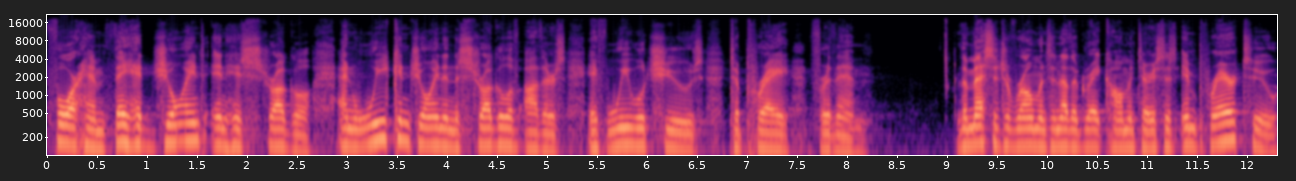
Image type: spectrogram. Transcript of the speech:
for him. They had joined in his struggle, and we can join in the struggle of others if we will choose to pray for them. The message of Romans, another great commentary, says In prayer, too,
